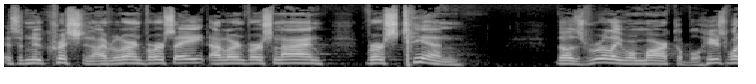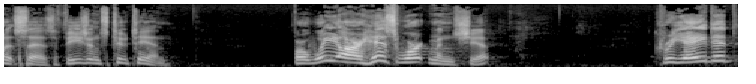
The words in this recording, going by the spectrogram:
as a new Christian. I learned verse 8, I learned verse 9, verse 10. Those really remarkable. Here's what it says Ephesians 2:10. For we are his workmanship, created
